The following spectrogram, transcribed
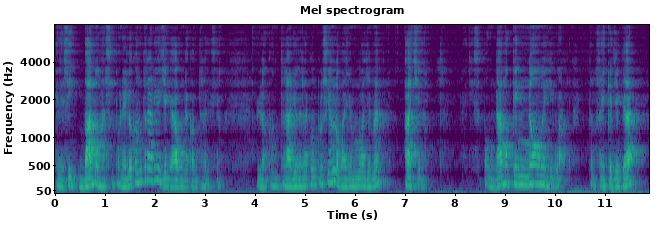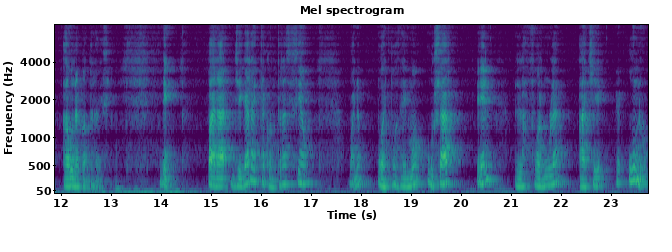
Es decir, vamos a suponer lo contrario y llegar a una contradicción. Lo contrario de la conclusión lo vamos a llamar H2. Supongamos que no es igual. Entonces hay que llegar a una contradicción. Bien, para llegar a esta contradicción, bueno, pues podemos usar el, la fórmula H1,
